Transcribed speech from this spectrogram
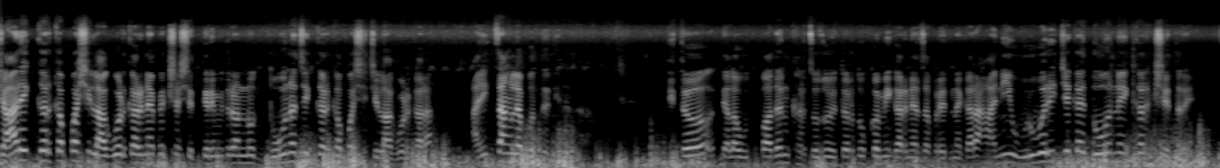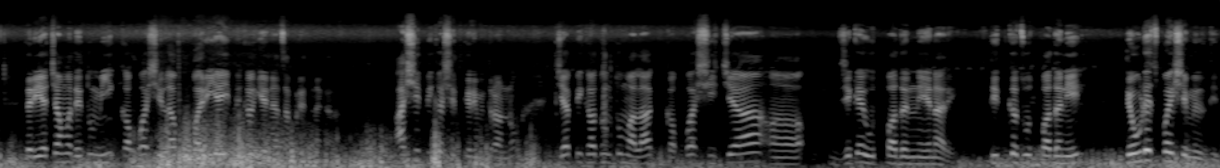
चार एकर कपाशी लागवड करण्यापेक्षा शेतकरी मित्रांनो दोनच एकर कपाशीची लागवड करा आणि चांगल्या पद्धतीनं करा. तिथं त्याला उत्पादन खर्च जो आहे तर तो कमी करण्याचा प्रयत्न करा. आणि उर्वरित जे काही दोन एकर क्षेत्र आहे तर याच्यामध्ये तुम्ही कपाशीला पर्यायी पिकं घेण्याचा प्रयत्न करा. अशी पिकं शेतकरी मित्रांनो ज्या पिकातून तुम्हाला कपाशीच्या जे काही उत्पादन येणार आहे तितकंच उत्पादन येईल तेवढेच पैसे मिळतील.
